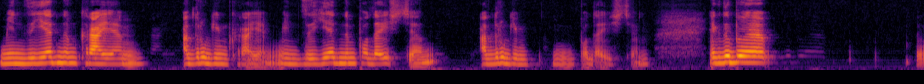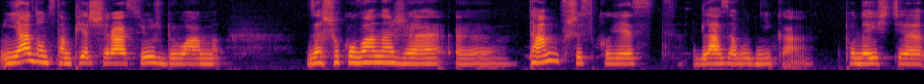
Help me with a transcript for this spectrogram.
między jednym krajem a drugim krajem, między jednym podejściem a drugim podejściem. Jak gdyby jadąc tam pierwszy raz, już byłam zaszokowana, że y, tam wszystko jest dla zawodnika. Podejście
